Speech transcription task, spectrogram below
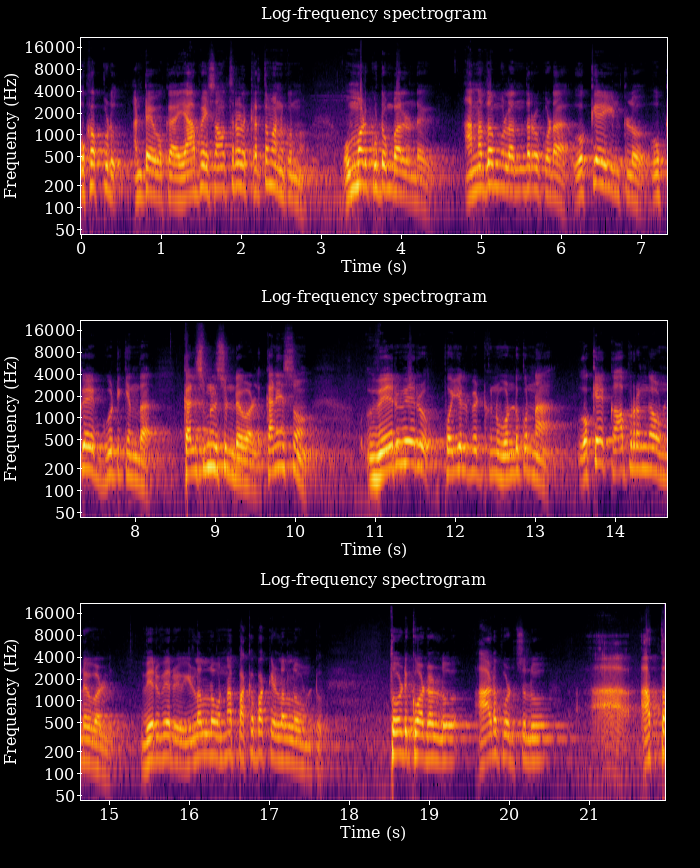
ఒకప్పుడు అంటే ఒక యాభై సంవత్సరాల క్రితం అనుకుందాం ఉమ్మడి కుటుంబాలు ఉండేవి అన్నదమ్ములందరూ కూడా ఒకే ఇంట్లో ఒకే గూటి కింద కలిసిమెలిసి ఉండేవాళ్ళు. కనీసం వేరువేరు పొయ్యిలు పెట్టుకుని వండుకున్న ఒకే కాపురంగా ఉండేవాళ్ళు. వేరువేరు ఇళ్ళల్లో ఉన్న పక్కపక్క ఇళ్ళల్లో ఉంటూ. తోడి కోడళ్ళు ఆడపడుచులు అత్త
